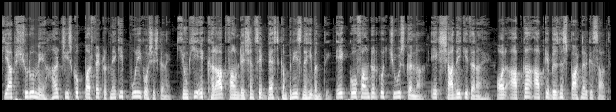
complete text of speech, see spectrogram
कि आप शुरू में हर चीज़ को परफेक्ट रखने की पूरी कोशिश करें, क्योंकि एक खराब फाउंडेशन से बेस्ट कंपनीज़ नहीं बनती। एक को फाउंडर को चूज़ करना एक शादी की तरह है, और आपका, आपके बिज़नेस पार्टनर के साथ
